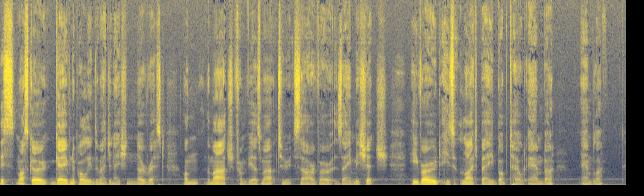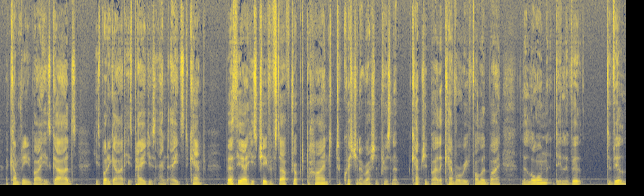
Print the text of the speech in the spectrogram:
This Moscow gave Napoleon's imagination no rest. On the march from Vyazma to Tsarevo Zaymyshesh, he rode his light bay bobtailed amber, ambler, accompanied by his guards, his bodyguard, his pages, and aides de camp. Berthier, his chief of staff, dropped behind to question a Russian prisoner captured by the cavalry, followed by Lelorme de Ville,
